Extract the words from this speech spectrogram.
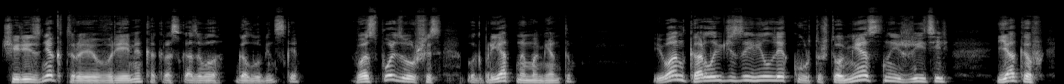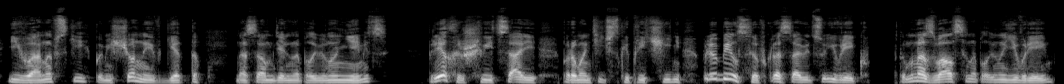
Через некоторое время, как рассказывала Голубинская, воспользовавшись благоприятным моментом, Иван Карлович заявил Лекурту, что местный житель Яков Ивановский, помещенный в гетто, на самом деле наполовину немец, приехал из Швейцарии по романтической причине, влюбился в красавицу-еврейку, потому назвался наполовину евреем,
